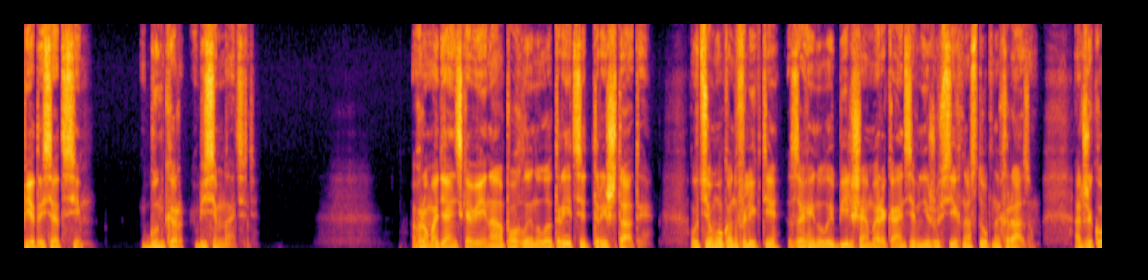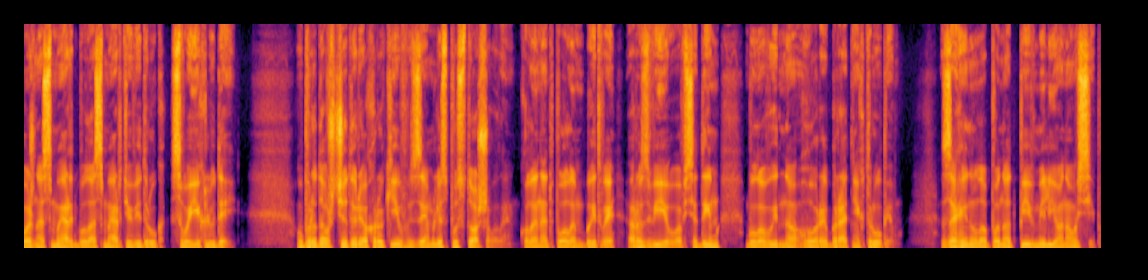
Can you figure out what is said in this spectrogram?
57. Бункер 18. Громадянська війна поглинула 33 штати. У цьому конфлікті загинули більше американців, ніж у всіх наступних разом, адже кожна смерть була смертю від рук своїх людей. Упродовж чотирьох років землю спустошували. Коли над полем битви розвіювався дим, було видно гори братніх трупів. Загинуло понад півмільйона осіб.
